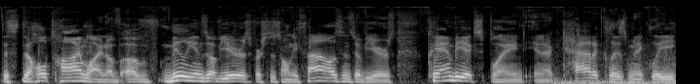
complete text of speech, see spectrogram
this, the whole timeline of, of millions of years versus only thousands of years can be explained in a cataclysmically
